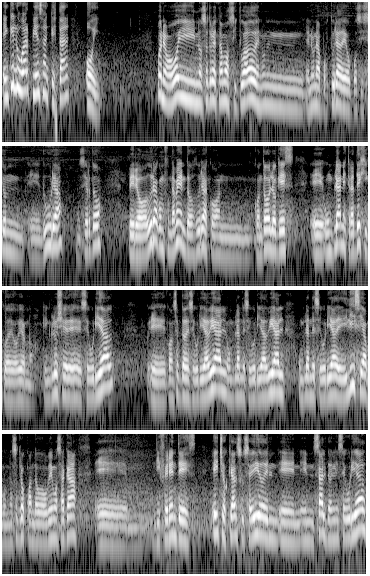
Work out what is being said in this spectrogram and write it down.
¿En qué lugar piensan que están hoy? Bueno, hoy nosotros estamos situados en, una postura de oposición eh, dura, ¿no es cierto? Pero dura con fundamentos, dura con, todo lo que es eh, un plan estratégico de gobierno, que incluye desde seguridad, eh, conceptos de seguridad vial, un plan de seguridad vial, un plan de seguridad de edilicia. Nosotros cuando vemos acá diferentes hechos que han sucedido en, Salto, en la inseguridad,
